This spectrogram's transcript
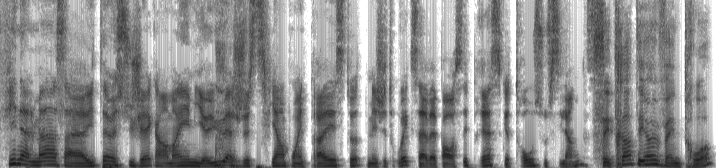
finalement, ça a été un sujet quand même. Il y a eu à se justifier en point de presse, tout, mais j'ai trouvé que ça avait passé presque trop sous silence. C'est 31-23.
